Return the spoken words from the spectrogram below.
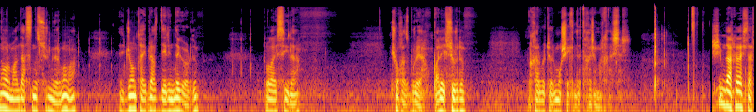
Normalde aslında sürmüyorum ama e, contayı biraz derinde gördüm. Dolayısıyla çok az buraya baley sürdüm. Karbüratörümü o şekilde takacağım arkadaşlar. Şimdi arkadaşlar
